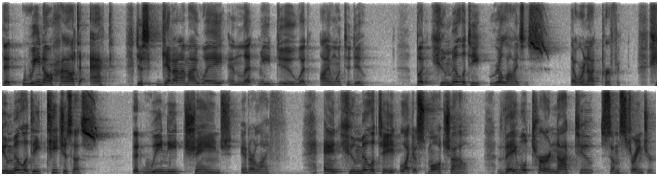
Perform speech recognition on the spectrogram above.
that we know how to act. Just get out of my way and let me do what I want to do. But humility realizes that we're not perfect. Humility teaches us that we need change in our life. And humility, like a small child, they will turn not to some stranger,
